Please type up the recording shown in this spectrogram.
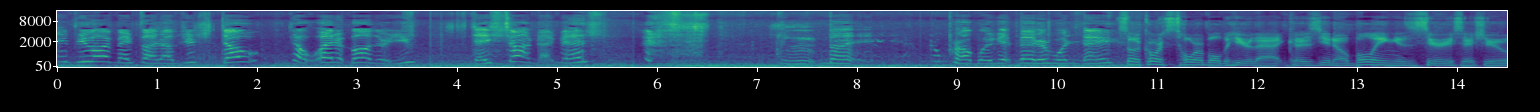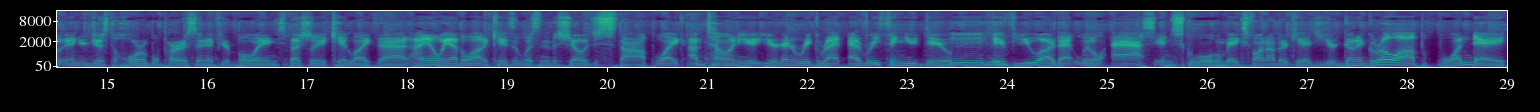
if you are made fun of, just don't, don't let it bother you. Stay strong, I guess. But it'll probably get better one day. So of course it's horrible to hear that because you know bullying is a serious issue and you're just a horrible person if you're bullying, especially a kid like that. I know we have a lot of kids that listen to the show. Just stop. Like I'm telling you, you're gonna regret everything you do mm-hmm. if you are that little ass in school who makes fun of other kids. You're gonna grow up one day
